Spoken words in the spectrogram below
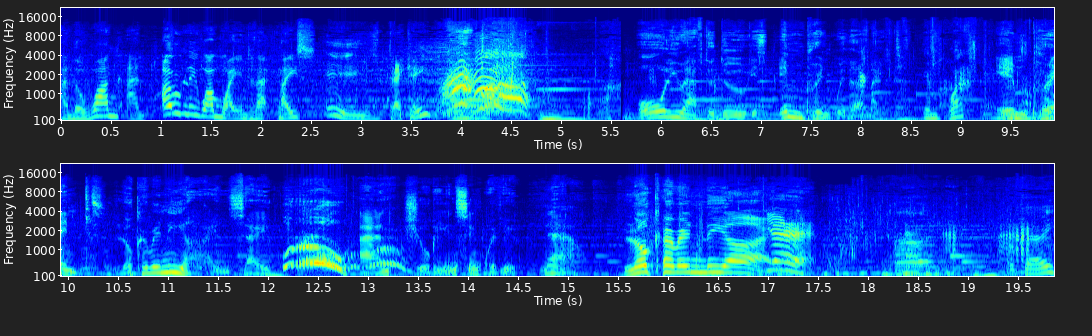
And the one and only one way into that place is Becky. All you have to do is imprint with her, mate. Imprint? Imprint. Look her in the eye and say, Woo! And she'll be in sync with you. Now, look her in the eye. Yeah. Uh, okay.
